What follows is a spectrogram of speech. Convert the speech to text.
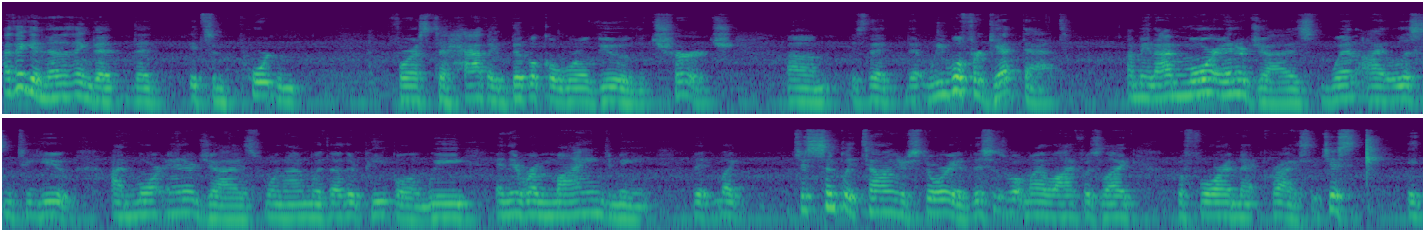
I think another thing that, that it's important for us to have a biblical worldview of the church um, is that, that we will forget that. I mean, I'm more energized when I listen to you. I'm more energized when I'm with other people, and we and they remind me that, like, just simply telling your story of this is what my life was like before I met Christ. It just it,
